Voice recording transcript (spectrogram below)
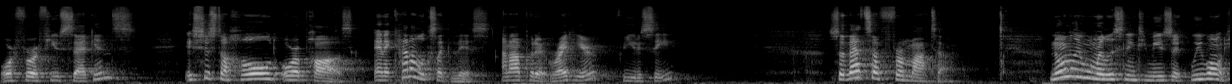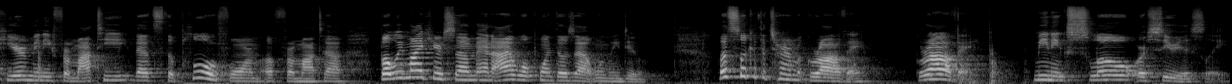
or for a few seconds. It's just a hold or a pause. And it kind of looks like this. And I'll put it right here for you to see. So, that's a fermata. Normally, when we're listening to music, we won't hear many fermati. That's the plural form of fermata. But we might hear some, and I will point those out when we do. Let's look at the term grave. Grave, meaning slow or seriously.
